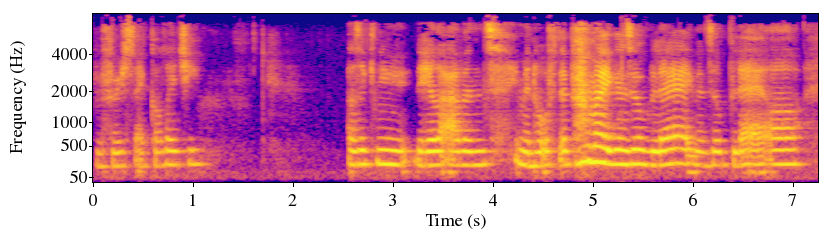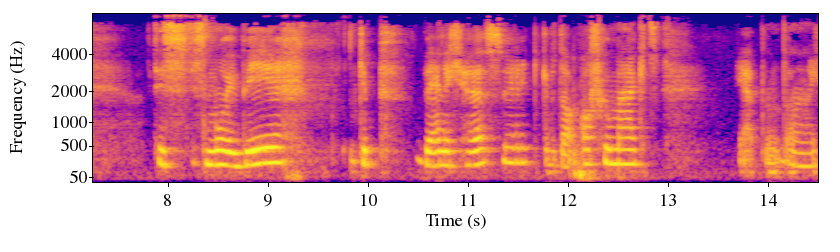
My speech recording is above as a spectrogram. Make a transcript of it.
Reverse psychology. Als ik nu de hele avond in mijn hoofd heb, maar ik ben zo blij, ik ben zo blij. Oh, het, is, het is mooi weer. Ik heb weinig huiswerk. Ik heb het al afgemaakt. Ja, dan, dan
